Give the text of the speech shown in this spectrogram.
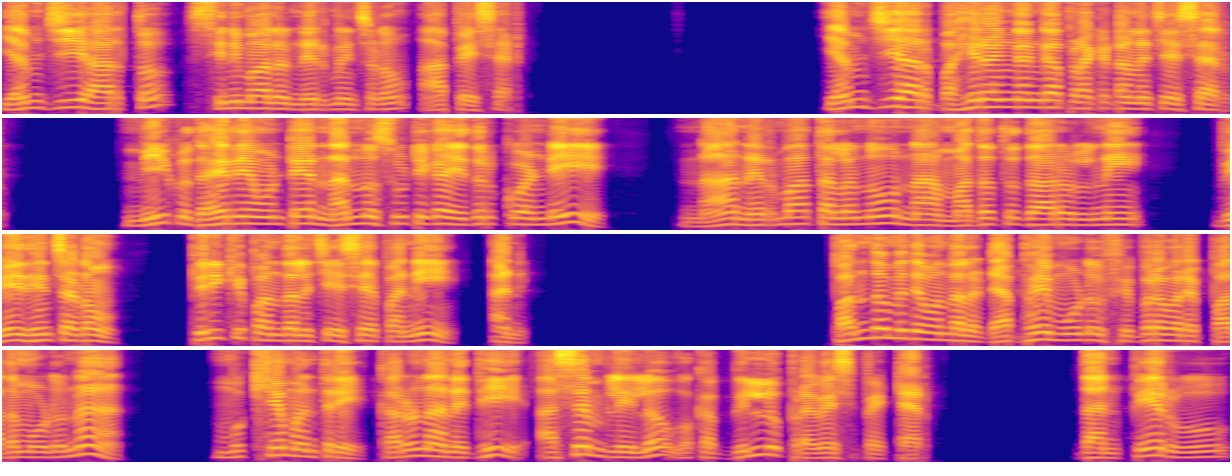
ఎంజీఆర్తో సినిమాలు నిర్మించడం ఆపేశారు. ఎంజీఆర్ బహిరంగంగా ప్రకటన చేశారు. మీకు ధైర్యం ఉంటే నన్ను సూటిగా ఎదుర్కోండి. నా నిర్మాతలను నా మద్దతుదారుల్ని వేధించడం పిరికి పందలు చేసే పని అని. పంతొమ్మిది వందల డెబ్బై మూడు ఫిబ్రవరి పదమూడున ముఖ్యమంత్రి కరుణానిధి అసెంబ్లీలో ఒక బిల్లు ప్రవేశపెట్టారు. దాని పేరు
